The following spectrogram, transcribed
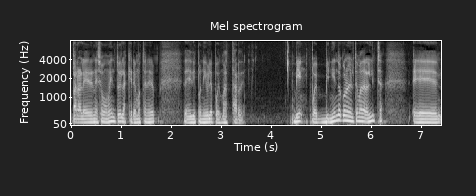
para leer en ese momento y las queremos tener eh, disponibles pues más tarde. Bien, pues viniendo con el tema de las listas, eh,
